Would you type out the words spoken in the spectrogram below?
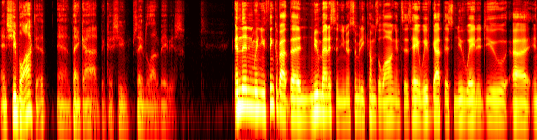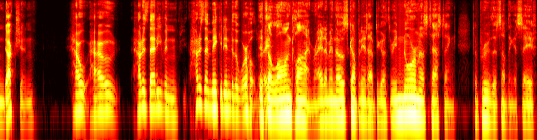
And she blocked it, and thank God because she saved a lot of babies. And then when you think about the new medicine, you know, somebody comes along and says, "Hey, we've got this new way to do uh, induction." How how how does that even how does that make it into the world? It's a long climb, right? I mean, those companies have to go through enormous testing to prove that something is safe.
